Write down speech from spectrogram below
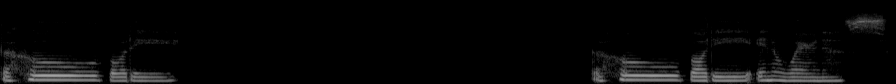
The whole body, the whole body in awareness.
